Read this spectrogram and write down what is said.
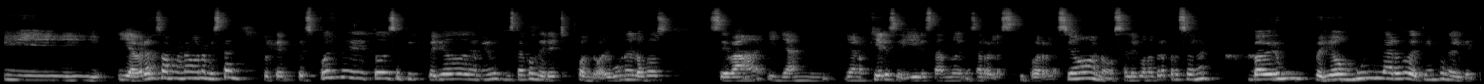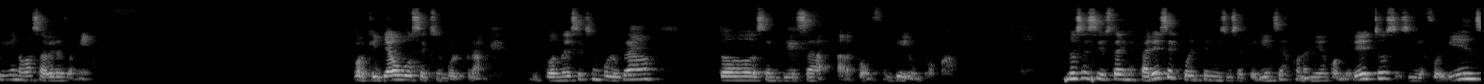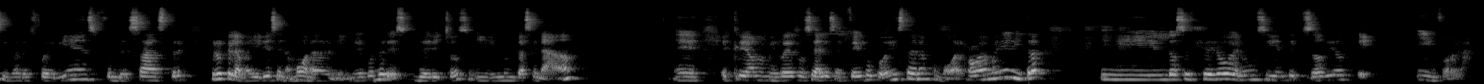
y, y habrás arruinado una amistad, porque después de todo ese periodo de amigos que está con derechos, cuando alguno de los dos se va y ya, ya no quiere seguir estando en ese tipo de relación o sale con otra persona, va a haber un periodo muy largo de tiempo en el que tú ya no vas a ver a tu amigo porque ya hubo sexo involucrado. Y cuando hay sexo involucrado, todo se empieza a confundir un poco. No sé si a ustedes les parece, cuéntenme sus experiencias con amigos con derechos, si les fue bien, si no les fue bien, si fue un desastre. Creo que la mayoría se enamora del amigo con derechos y nunca hace nada. Eh, escríbanme en mis redes sociales en Facebook o Instagram como arroba y los espero en un siguiente episodio de Inforga.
